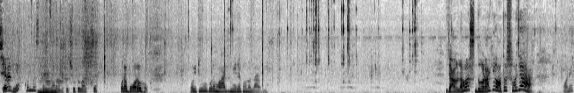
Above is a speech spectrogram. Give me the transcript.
ছেড়ে দিয়ে কই মাছ থাকবে না অত ছোট বাচ্চা। ওরা বড় হোক। ওইটুকু করে মাছ মেরে কোনো লাভ নেই। জাউলা মাছ ধরা কি অত সোজা? অনেক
